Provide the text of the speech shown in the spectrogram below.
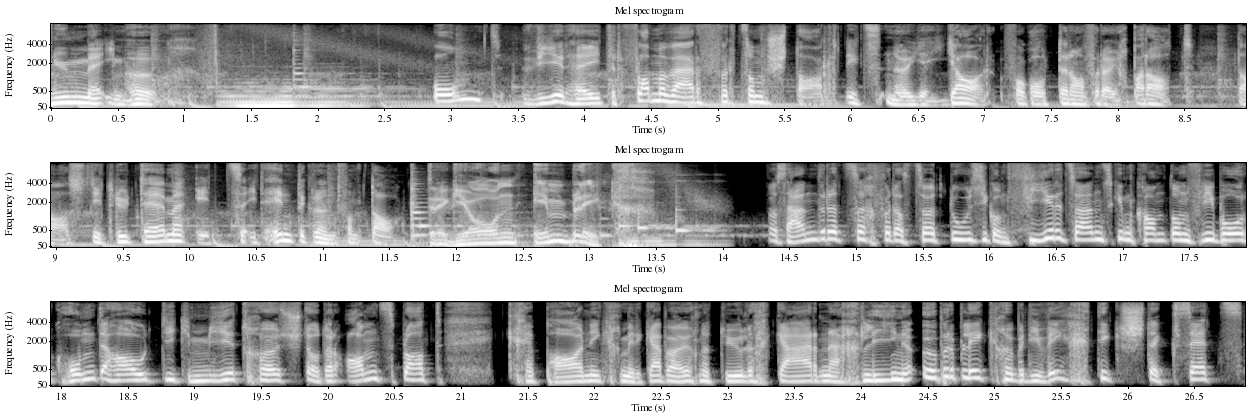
nicht mehr im Hoch. Und wir haben den Flammenwerfer zum Start ins neue Jahr von Gotteron für euch parat. Das sind die drei Themen jetzt in den Hintergründen des Tages. Die Region im Blick. Was ändert sich für das 2024 im Kanton Freiburg? Hundehaltung, Mietkosten oder Amtsblatt? Keine Panik, wir geben euch natürlich gerne einen kleinen Überblick über die wichtigsten Gesetze,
